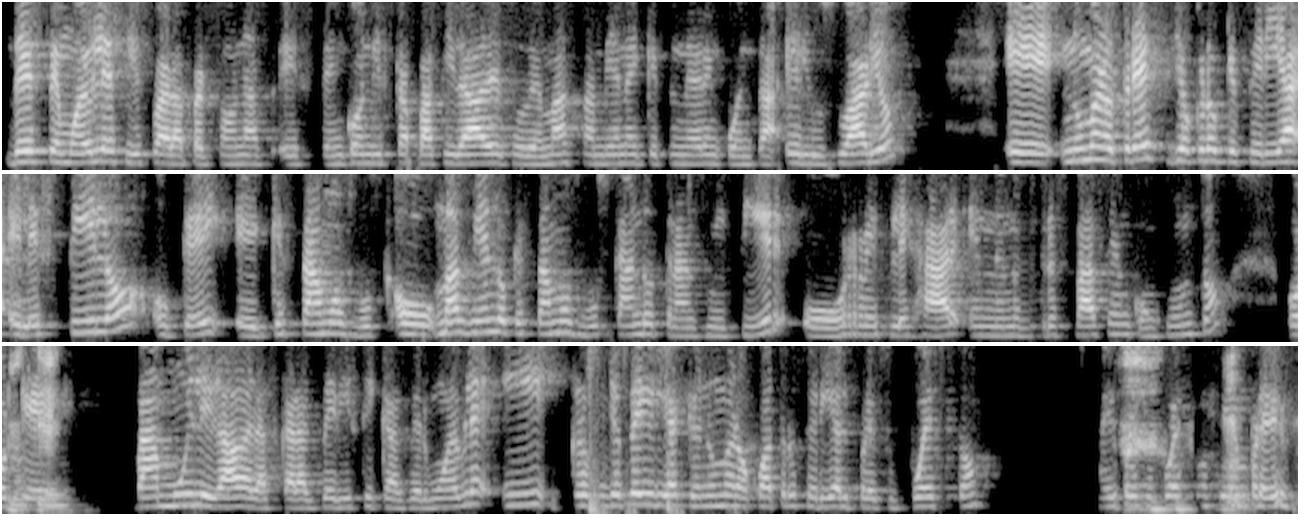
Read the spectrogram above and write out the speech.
de este mueble, si es para personas este, con discapacidades o demás, también hay que tener en cuenta el usuario. Eh, número tres, yo creo que sería el estilo, ¿ok? Eh, que estamos buscando, o más bien lo que estamos buscando transmitir o reflejar en nuestro espacio en conjunto, porque va muy ligado a las características del mueble y creo, yo te diría que número cuatro sería el presupuesto. El presupuesto siempre es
